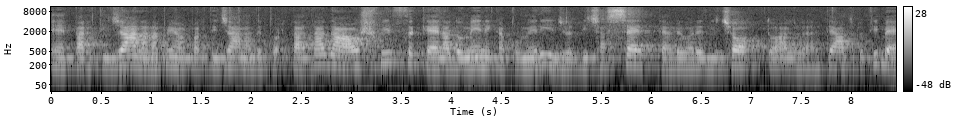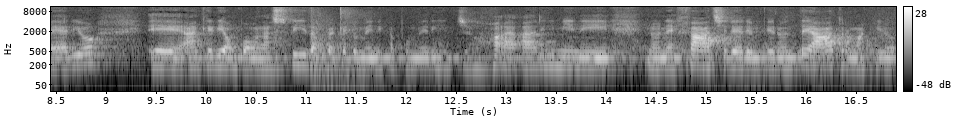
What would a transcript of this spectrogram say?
eh, partigiana, la prima partigiana deportata ad Auschwitz, che è la domenica pomeriggio, il 17 alle ore 18 al Teatro Tiberio. E anche lì è un po' una sfida perché domenica pomeriggio a, Rimini non è facile riempire un teatro, ma chi, lo,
